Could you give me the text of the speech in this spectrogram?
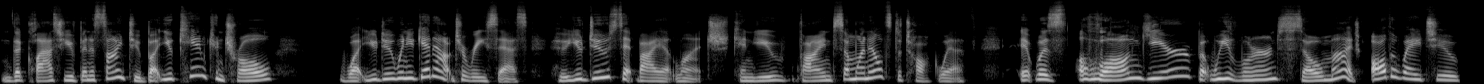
the class you've been assigned to, but you can control what you do when you get out to recess, who you do sit by at lunch. Can you find someone else to talk with? It was a long year, but we learned so much, all the way to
